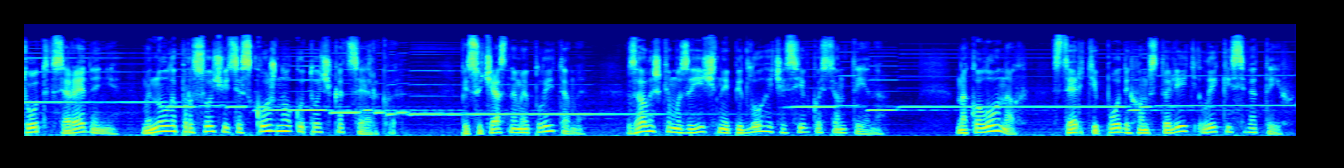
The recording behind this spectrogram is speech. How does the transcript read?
Тут, всередині, минуле просочується з кожного куточка церкви. Під сучасними плитами залишки мозаїчної підлоги часів Костянтина. На колонах стерті подихом століть лики святих,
